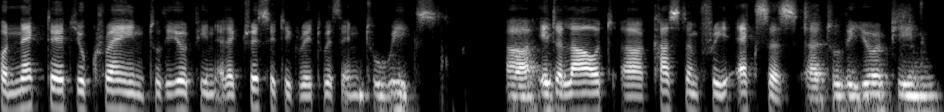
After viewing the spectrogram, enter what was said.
connected Ukraine to the European electricity grid within two weeks. Uh, it allowed uh, custom free access uh, to the European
